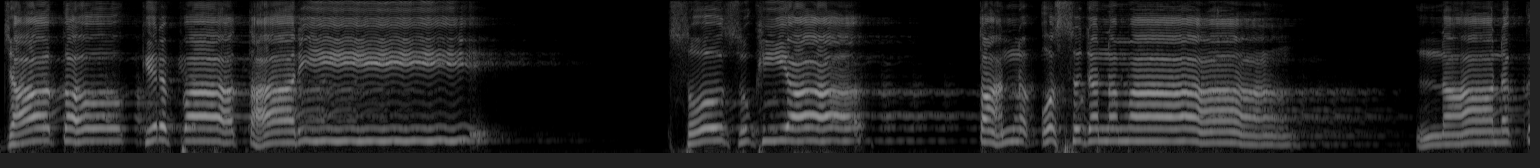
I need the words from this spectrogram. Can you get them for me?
ਜਾ ਕਹੋ ਕਿਰਪਾ ਧਾਰੀ। ਸੋ ਸੁਖੀਆ ਧਨ ਉਸ ਜਨਮਾ। ਨਾਨਕ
